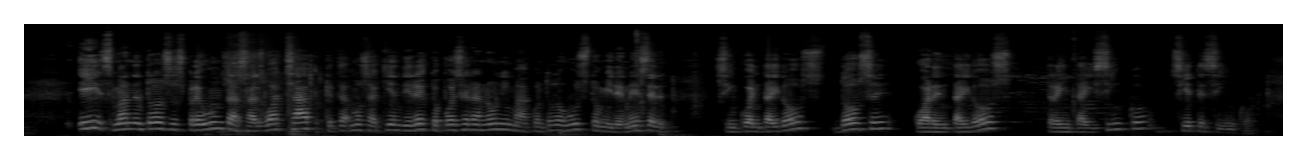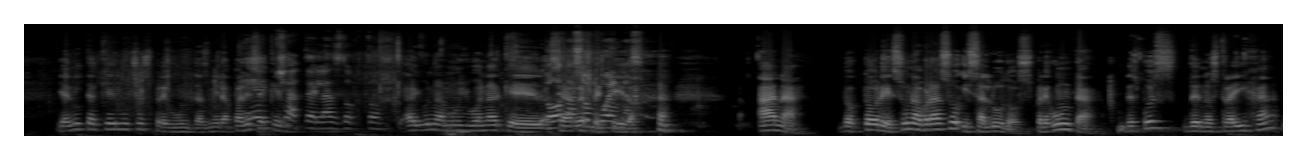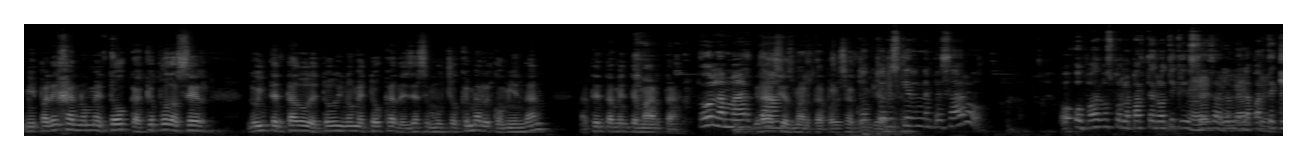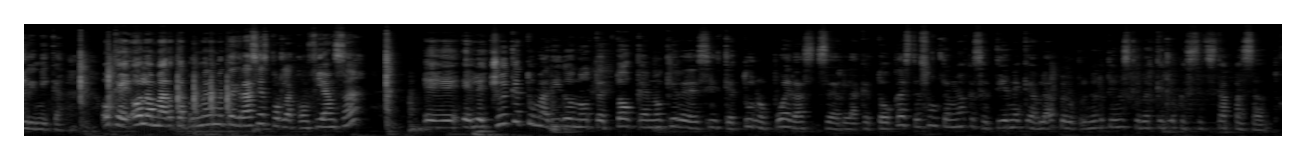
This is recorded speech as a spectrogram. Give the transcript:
Y manden todas sus preguntas al WhatsApp que tenemos aquí en directo. Puede ser anónima, con todo gusto. Miren, es el 52 12 42 35 75. Y Anita, aquí hay muchas preguntas. Mira, parece que Échatelas, doctor. hay una muy buena que se ha Todas repetido. Ana, doctores, un abrazo y saludos. Pregunta, después de nuestra hija, mi pareja no me toca. ¿Qué puedo hacer? Lo he intentado de todo y no me toca desde hace mucho. ¿Qué me recomiendan? Atentamente, Marta. Hola, Marta. Gracias, Marta, por esa ¿Doctores confianza. quieren empezar o, o, o podemos por la parte erótica y ustedes hablan de la parte clínica? Ok, hola Marta, primeramente gracias por la confianza. Eh, el hecho de que tu marido no te toque no quiere decir que tú no puedas ser la que toca. Este es un tema que se tiene que hablar, pero primero tienes que ver qué es lo que se está pasando.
